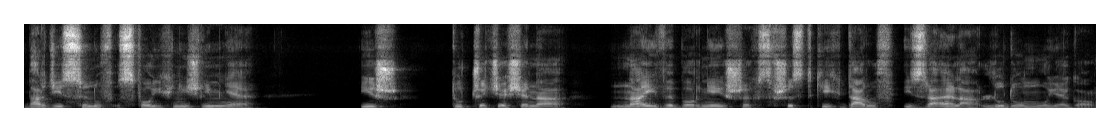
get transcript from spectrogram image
bardziej synów swoich niźli mnie? Iż tuczycie się na najwyborniejszych z wszystkich darów Izraela, ludu mojego.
